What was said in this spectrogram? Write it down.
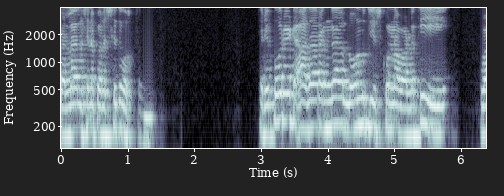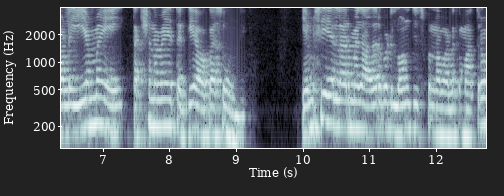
వెళ్ళాల్సిన పరిస్థితి వస్తుంది. రెపో రేట్ ఆధారంగా లోన్లు తీసుకున్న వాళ్ళకి వాళ్ళ ఈఎంఐ తక్షణమే తగ్గే అవకాశం ఉంది. ఎంసీఎల్ఆర్ మీద ఆధారపడి లోన్ తీసుకున్న వాళ్ళకి మాత్రం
